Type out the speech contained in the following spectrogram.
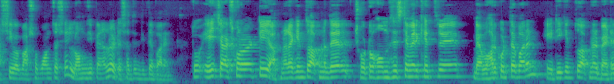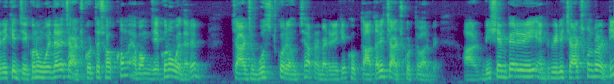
আশি বা পাঁচশো পঞ্চাশের লং জি প্যানেলও এটার সাথে দিতে পারেন। তো এই চার্জ কন্ট্রোলারটি আপনারা কিন্তু আপনাদের ছোট হোম সিস্টেমের ক্ষেত্রে ব্যবহার করতে পারেন। এটি কিন্তু আপনার ব্যাটারিকে যে কোনো ওয়েদারে চার্জ করতে সক্ষম এবং যে কোনো ওয়েদারে চার্জ বুস্ট করে হচ্ছে আপনার ব্যাটারিকে খুব তাড়াতাড়ি চার্জ করতে পারবে। আর বিশ এম্পিয়ারের এই এমপিপিডি চার্জ কন্ট্রোলারটি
